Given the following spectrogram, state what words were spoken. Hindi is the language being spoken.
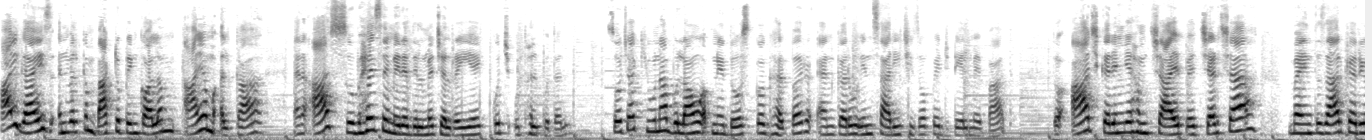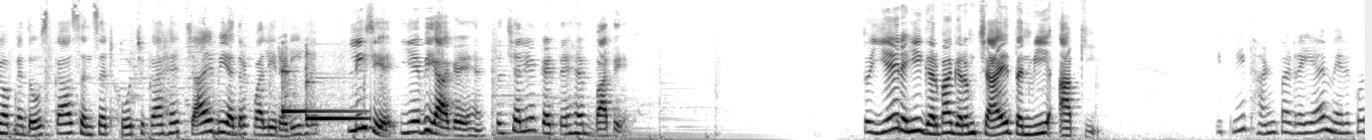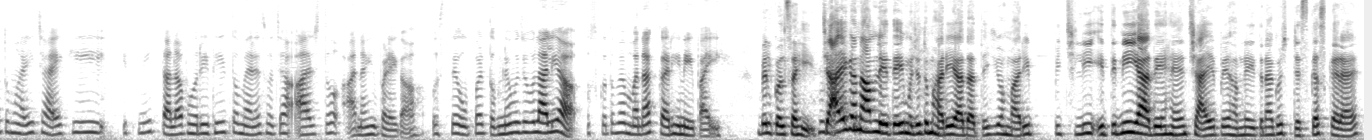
Hi guys and welcome back to pink column I am Alka and आज सुबह से मेरे दिल में चल रही है कुछ उथल पुथल सोचा क्यों ना बुलाऊं अपने दोस्त को घर पर एंड करूँ इन सारी चीज़ों पे डिटेल में बात। तो आज करेंगे हम चाय पे चर्चा। मैं इंतज़ार कर रही हूँ अपने दोस्त का। सनसेट हो चुका है। चाय भी अदरक वाली रेडी है। लीजिए, ये भी आ गए हैं। तो चलिए करते हैं बातें। तो ये रही गर्मा गर्म चाय तनवी आपकी। इतनी ठंड पड़ रही है मेरे को तुम्हारी चाय की इतनी तलब हो रही थी तो मैंने सोचा आज तो आना ही पड़ेगा। उससे ऊपर तुमने मुझे बुला लिया उसको तो मैं मना कर ही नहीं पाई। बिल्कुल सही। चाय का नाम लेते ही मुझे तुम्हारी याद आती है कि हमारी पिछली इतनी यादें हैं चाय पे हमने इतना कुछ डिस्कस करा है।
